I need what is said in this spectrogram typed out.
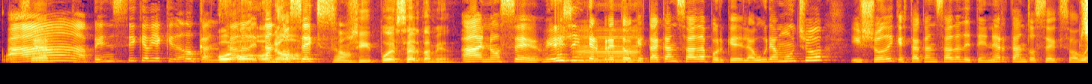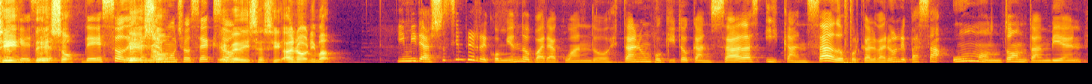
Puede ser. Ah, pensé que había quedado cansada o- de tanto no. sexo. Sí, puede ser también. Ah, no sé. Mira, ella interpretó Mm. que está cansada porque labura mucho y yo de que está cansada de tener tanto sexo. Ah, Bueno, sí, que de eso. De eso, de, tener mucho sexo. Él me dice así, anónima. Y mira, yo siempre recomiendo para cuando están un poquito cansadas y cansados, porque al varón le pasa un montón también,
